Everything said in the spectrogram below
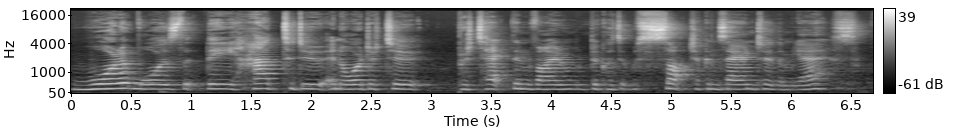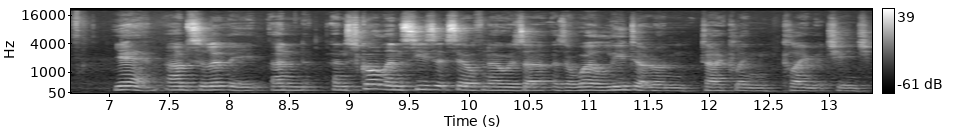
what it was that they had to do in order to protect the environment because it was such a concern to them, yes? Yeah, absolutely. And and Scotland sees itself now as a as a world leader on tackling climate change.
